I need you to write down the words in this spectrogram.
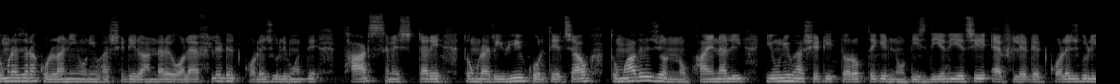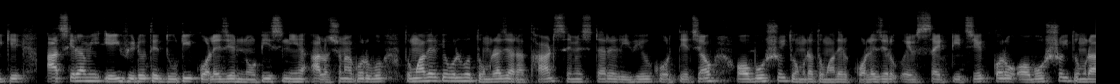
তোমরা যারা কল্যাণী ইউনিভার্সিটির আন্ডারে অল অ্যাফিলেটেড কলেজগুলির মধ্যে থার্ড সেমিস্টারে তোমরা রিভিউ করতে চাও, তোমাদের জন্য ফাইনালি ইউনিভার্সিটির তরফ থেকে নোটিশ দিয়ে দিয়েছে অ্যাফিলেটেড কলেজগুলিকে আজকের আমি এই ভিডিওতে দুটি কলেজের নোটিশ নিয়ে আলোচনা করব। তোমাদেরকে বলব, তোমরা যারা থার্ড সেমিস্টারে রিভিউ করতে চাও, অবশ্যই তোমরা তোমাদের কলেজের ওয়েবসাইটটি চেক করো। অবশ্যই তোমরা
